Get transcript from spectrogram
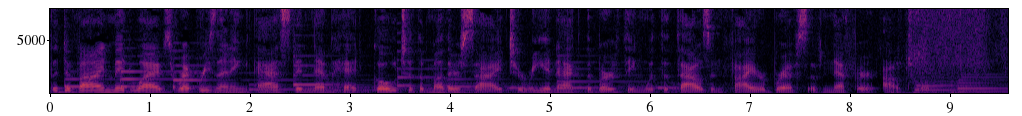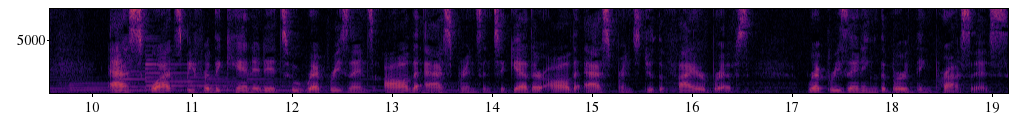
The divine midwives representing Ast and Nebhet go to the mother's side to reenact the birthing with the thousand fire breaths of Nefer Altuum. Ast squats before the candidates who represents all the aspirants and together all the aspirants do the fire breaths, representing the birthing process.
